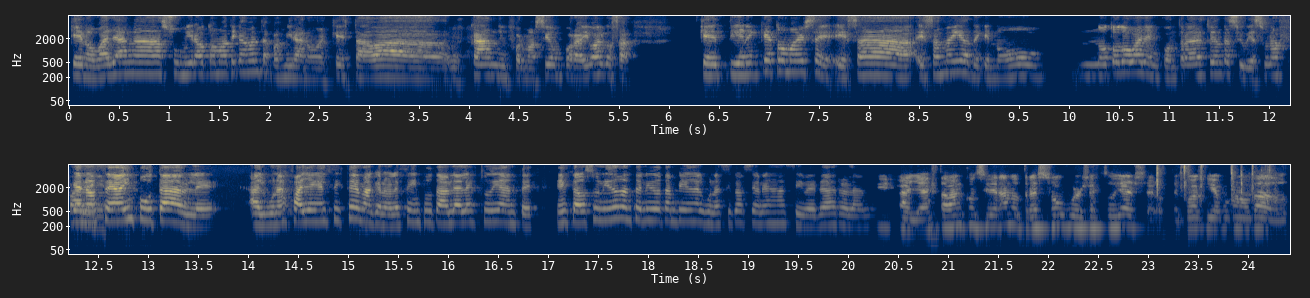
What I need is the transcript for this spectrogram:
que no vayan a asumir automáticamente, pues mira, no, es que estaba buscando información por ahí o algo, o sea, que tienen que tomarse esa, esas medidas de que no, no todo vaya en contra del estudiante si hubiese una falla. Que no sea imputable alguna falla en el sistema que no le sea imputable al estudiante. En Estados Unidos han tenido también algunas situaciones así, ¿verdad, Rolando? Sí, allá estaban considerando tres softwares a estudiarse, los tengo aquí anotados.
